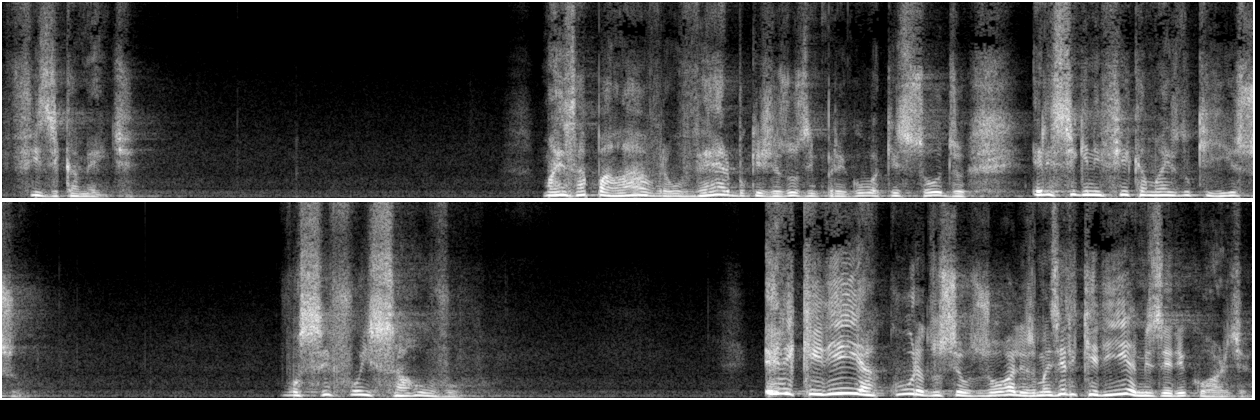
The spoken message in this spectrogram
fisicamente. Mas a palavra, o verbo que Jesus empregou aqui, sodio, ele significa mais do que isso. Você foi salvo. Ele queria a cura dos seus olhos, mas ele queria misericórdia.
